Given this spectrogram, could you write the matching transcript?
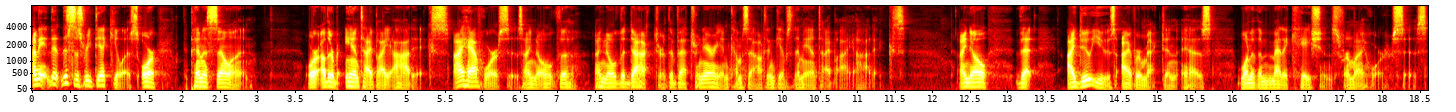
I mean, th- this is ridiculous. Or penicillin or other antibiotics. I have horses. I know the I know the doctor, the veterinarian comes out and gives them antibiotics. I know that I do use ivermectin as one of the medications for my horses.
